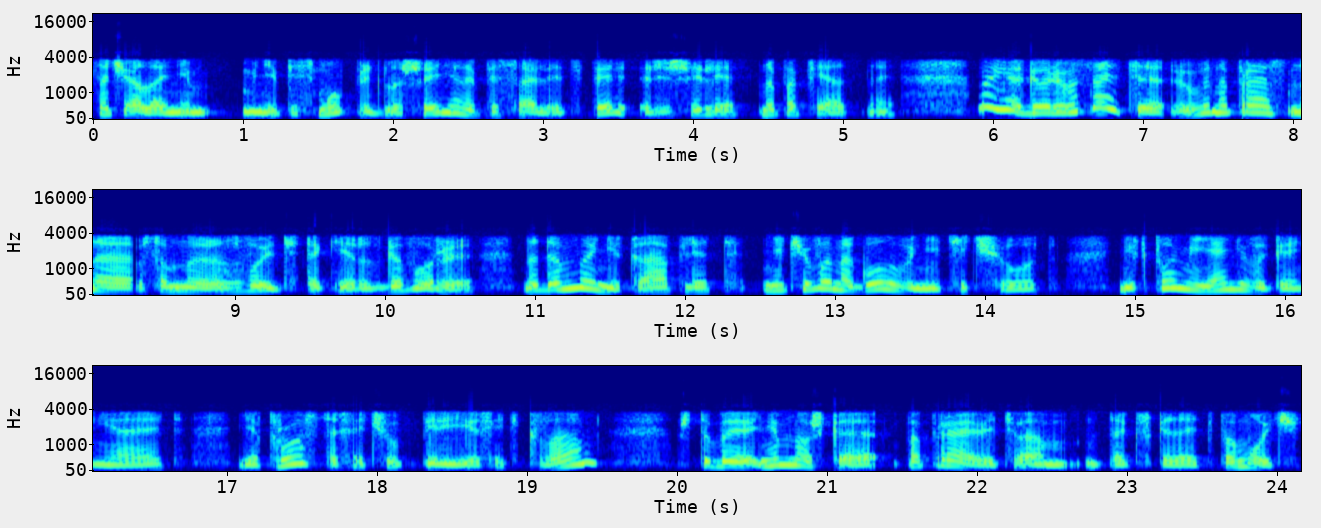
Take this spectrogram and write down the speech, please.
сначала они мне письмо, приглашение написали, а теперь решили на попятные. Ну, я говорю, вы знаете, вы напрасно со мной разводите такие разговоры, надо мной не каплет, ничего на голову не течет, никто меня не выгоняет. Я просто хочу переехать к вам, чтобы немножко поправить вам, так сказать, помочь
